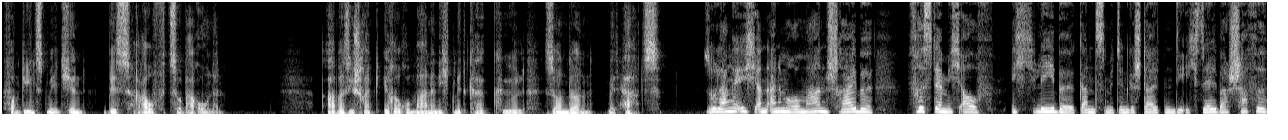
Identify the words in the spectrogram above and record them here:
Vom Dienstmädchen bis rauf zur Baronin. Aber sie schreibt ihre Romane nicht mit Kalkül, sondern mit Herz. Solange ich an einem Roman schreibe, frisst er mich auf, ich lebe ganz mit den Gestalten, die ich selber schaffe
